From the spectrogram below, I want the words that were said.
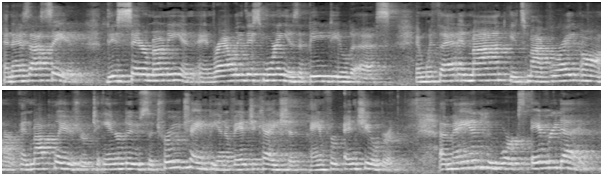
And as I said, this ceremony and, and, rally this morning is a big deal to us. And with that in mind, it's my great honor and my pleasure to introduce a true champion of education and, for, and children, a man who works every day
